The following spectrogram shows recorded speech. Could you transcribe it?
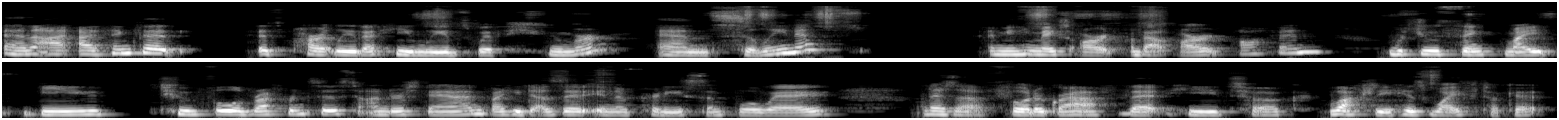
And I, I think that it's partly that he leads with humor and silliness. I mean, he makes art about art often, which you think might be too full of references to understand, but he does it in a pretty simple way. There's a photograph that he took. Well, actually, his wife took it.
